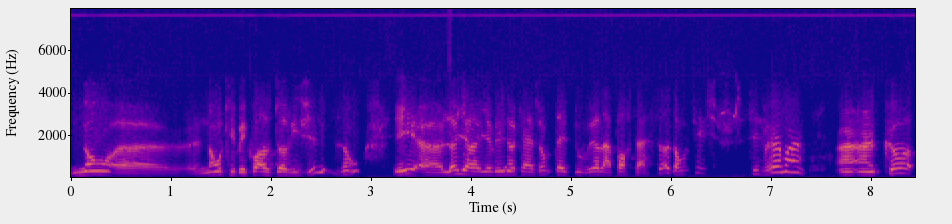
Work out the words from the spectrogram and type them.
non euh, non québécoises d'origine, disons. Et euh, là, il y, avait une occasion peut-être d'ouvrir la porte à ça. Donc, c'est- c'est vraiment un, un cas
